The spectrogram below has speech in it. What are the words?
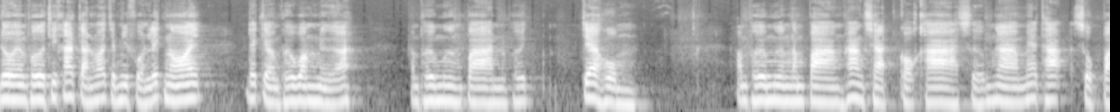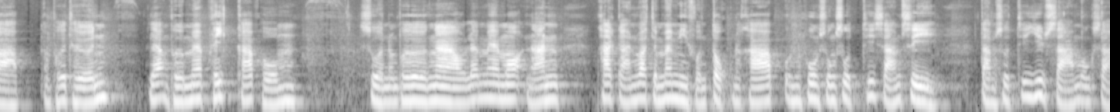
โดยอำเภอที่คาดการณ์ว่าจะมีฝนเล็กน้อย ได้แก่อำเภอวังเหนืออำเภอเมืองปานอำเภอแจ้ห่มอำเภอเมืองลำปาง ห้างฉัด เกาะคา เสริมงาม แม่ทะศพปราบ อำเภอเถิน และอำเภอแม่พริกครับผม ส่วนอำเภองาวและแม่เมาะนั้น คาดการณ์ว่าจะไม่มีฝนตกนะครับ อุณหภูมิสูงสุดที่ 34 ต่ำสุดที่ 23 องศา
